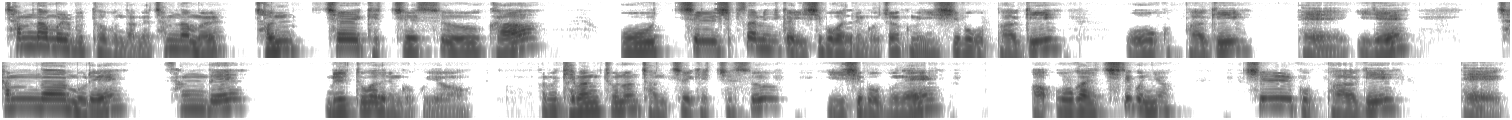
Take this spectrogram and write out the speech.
참나물부터 본다면 참나물 전체 개체 수가 5, 7, 13이니까 25가 되는 거죠. 그러면 25 곱하기 5 곱하기 100 이게 참나물의 상대 밀도가 되는 거고요. 그러면 개망초는 전체 개체수 25분의 아, 5가 7이군요. 7 곱하기 100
